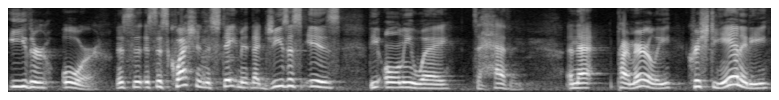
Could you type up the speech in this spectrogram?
either or. It's, it's this question, this statement that Jesus is the only way to heaven. And that primarily Christianity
